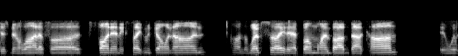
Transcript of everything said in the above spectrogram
there's been a lot of uh, fun and excitement going on on the website at bumwinebob.com. It was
